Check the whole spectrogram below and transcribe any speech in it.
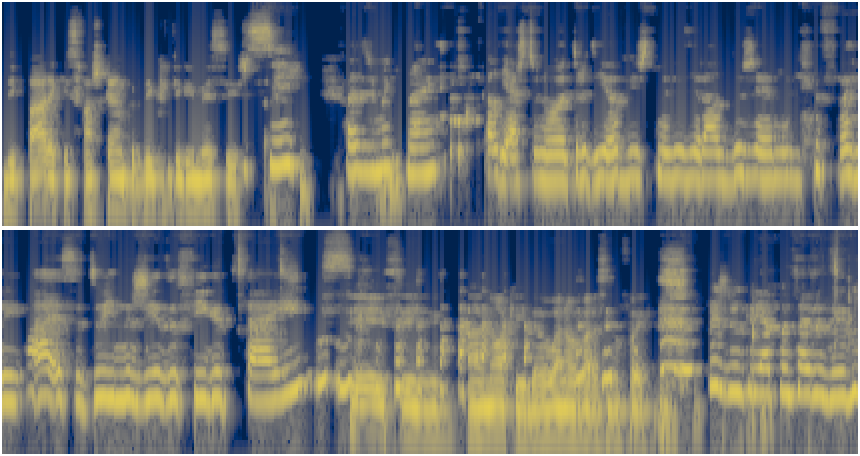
Digo, para, que isso faz cancro, digo, digo imenso isto. Sim, fazes muito bem. Aliás, tu no outro dia ouviste-me dizer algo do género. Foi, ah, essa tua energia do fígado está aí. Sim, sim. A Noki, da One of Us, não foi? Mas não queria apontar o dedo,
